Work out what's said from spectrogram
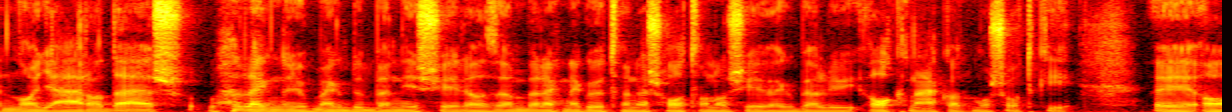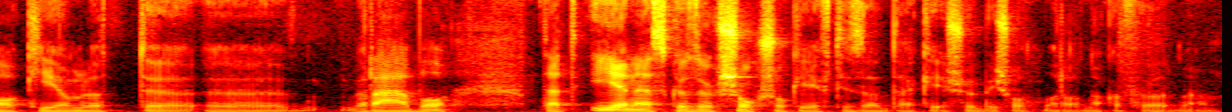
nagy áradás, a legnagyobb megdöbbenésére az embereknek 50-es, 60-as évek belül aknákat mosott ki a kiömlött rába. Tehát ilyen eszközök sok-sok évtizeddel később is ott maradnak a Földben.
